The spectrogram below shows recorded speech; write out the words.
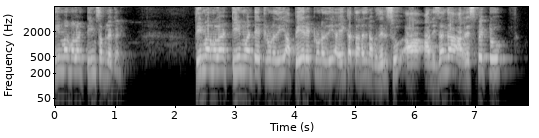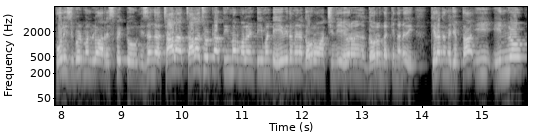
తీన్మార్ మల్లన్న టీం సభ్యులకు కానీ తీన్మర్మల టీం అంటే ఎట్లున్నది? ఆ పేరు ఎట్లున్నది? ఆ ఏం కథ అనేది నాకు తెలుసు. ఆ- ఆ నిజంగా ఆ రెస్పెక్టు పోలీస్ డిపార్ట్మెంట్లో ఆ రెస్పెక్టు నిజంగా చాలా చాలా చోట్ల తీన్మర్మల టీం అంటే ఏ విధమైన గౌరవం వచ్చింది ఏ విధమైన గౌరవం దక్కింది అనేది కీలకంగా చెప్తా. ఈ ఇందులో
